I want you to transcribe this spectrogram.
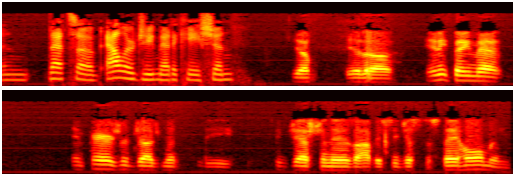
and that's a allergy medication. Yep, it uh anything that impairs your judgment, the suggestion is obviously just to stay home and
